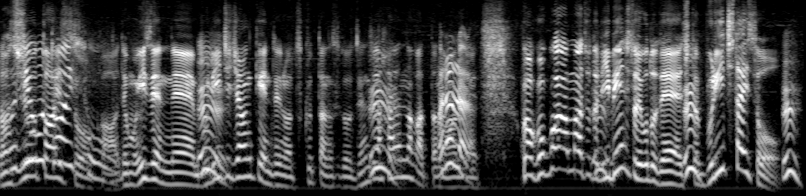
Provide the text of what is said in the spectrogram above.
ラジオ体ラジオ体操。操かでも以前ねうん。ブリーチじゃんけんっていうのを作ったんですけど全然流行んなかったので、うん。あらら。これここはまあちょっとリベンジということで、ん。ちょっとブリーチ体操、うん。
